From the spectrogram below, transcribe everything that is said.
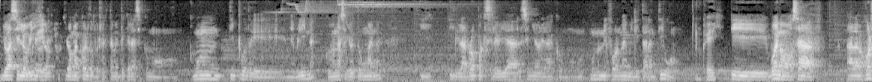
Yo así lo vi, yo, me acuerdo perfectamente que era así como, como un tipo de neblina con una silueta humana y, y, la ropa que se le veía al señor era como un uniforme militar antiguo. Ok. Y bueno, o sea, a lo mejor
